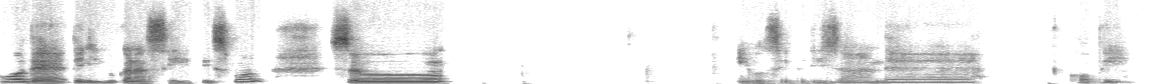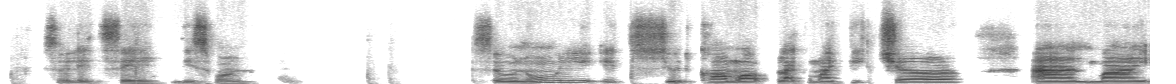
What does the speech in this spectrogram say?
go there, then you're gonna see this one. So you will see the design there, copy. So let's say this one. So normally it should come up like my picture and my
